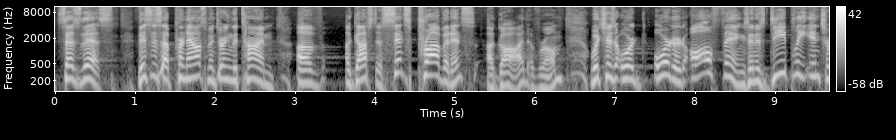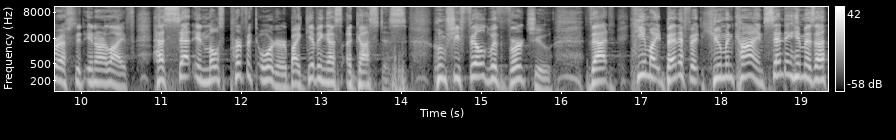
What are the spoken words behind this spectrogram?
It says this. This is a pronouncement during the time of Augustus, since Providence, a god of Rome, which has or- ordered all things and is deeply interested in our life, has set in most perfect order by giving us Augustus, whom she filled with virtue, that he might benefit humankind, sending him as a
